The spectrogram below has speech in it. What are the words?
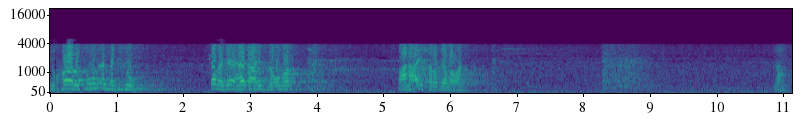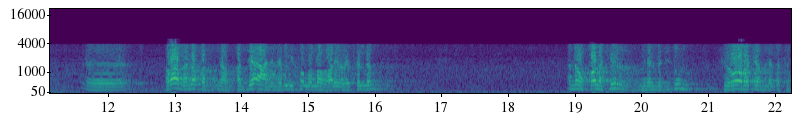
يخالطون المجزوم كما جاء هذا عن ابن عمر وعن عائشة رضي الله عنه نعم. رابع أنه قد, نعم قد جاء عن النبي صلى الله عليه وسلم أنه قال فر من المجزوم فرارك من الأسد.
